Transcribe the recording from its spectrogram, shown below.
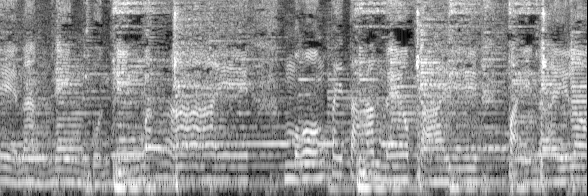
ยนั่งนิ่งบนกิ่งไม้ มองไปตามแนวไพรไปไหนแล้ว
